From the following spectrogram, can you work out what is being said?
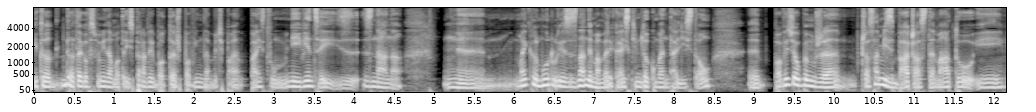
I to dlatego wspominam o tej sprawie, bo też powinna być pa Państwu mniej więcej znana. E, Michael Moore jest znanym amerykańskim dokumentalistą. E, powiedziałbym, że czasami zbacza z tematu i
